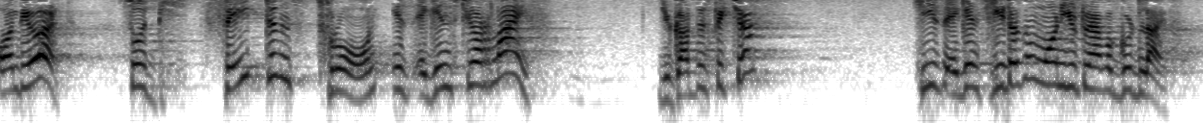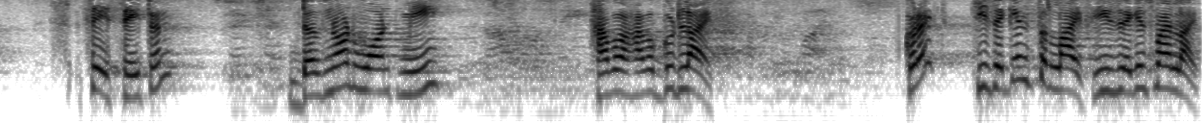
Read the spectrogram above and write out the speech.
On the earth. So the, Satan's throne is against your life. You got this picture? He's against, he doesn't want you to have a good life. S- say, Satan, does not want me have a, have a good life. Correct? He's against the life. He's against my life.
